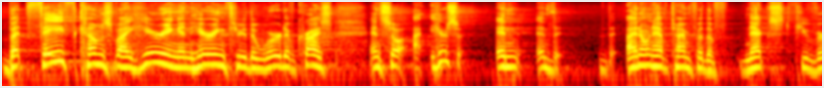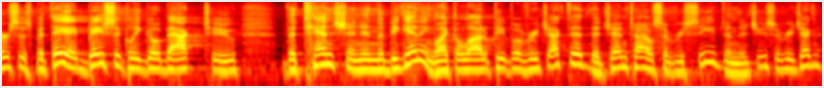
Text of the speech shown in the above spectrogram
but faith comes by hearing and hearing through the word of Christ. And so here's, and, and I don't have time for the next few verses, but they basically go back to the tension in the beginning, like a lot of people have rejected, the Gentiles have received, and the Jews have rejected.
